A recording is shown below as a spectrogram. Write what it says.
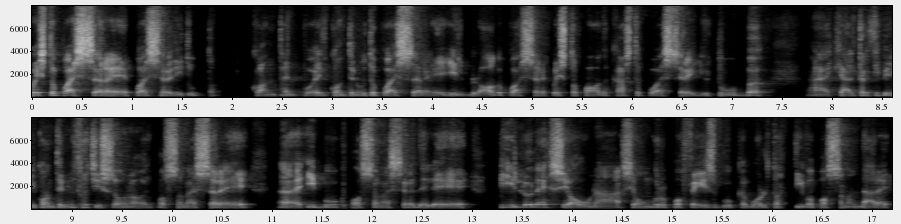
Questo può essere, può essere di tutto. Content, il contenuto può essere il blog, può essere questo podcast, può essere YouTube, eh, che altri tipi di contenuto ci sono, possono essere eh, ebook, possono essere delle pillole, se ho, una, se ho, un gruppo Facebook molto attivo posso mandare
